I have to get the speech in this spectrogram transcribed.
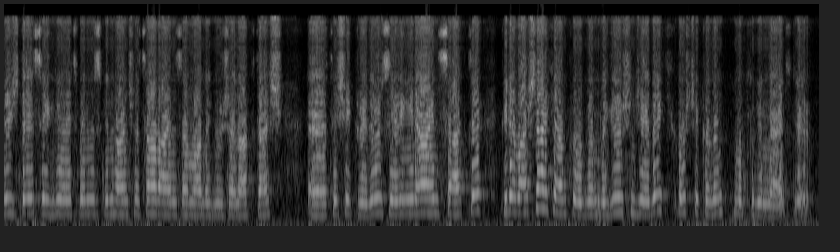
Rejide sevgili yönetmenimiz Gülhan Çatal, aynı zamanda Gürcan Aktaş, e, teşekkür ediyoruz. Yarın yine aynı saatte güne başlarken programda görüşünceye dek hoşçakalın, mutlu günler diliyorum.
